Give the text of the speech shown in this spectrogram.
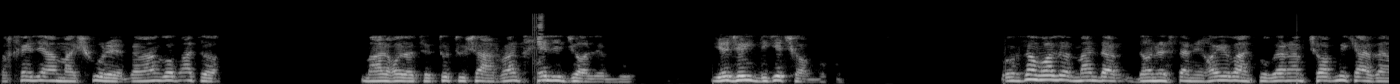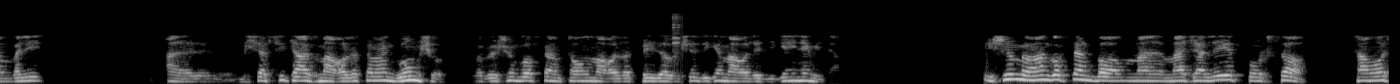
و خیلی هم مشهوره به من گفت حتی مقالات تو تو شهروند خیلی جالب بود. یه جایی دیگه چاپ بکن. گفتم والا من در دانستنی های ونکوور هم چاپ می‌کردم ولی بیش از سی تا از مقالات من گم شد و بهشون گفتم تا اون مقالات پیدا بشه دیگه مقاله دیگه ای نمیدم. ایشون به من گفتن با مجله پرسا تماس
